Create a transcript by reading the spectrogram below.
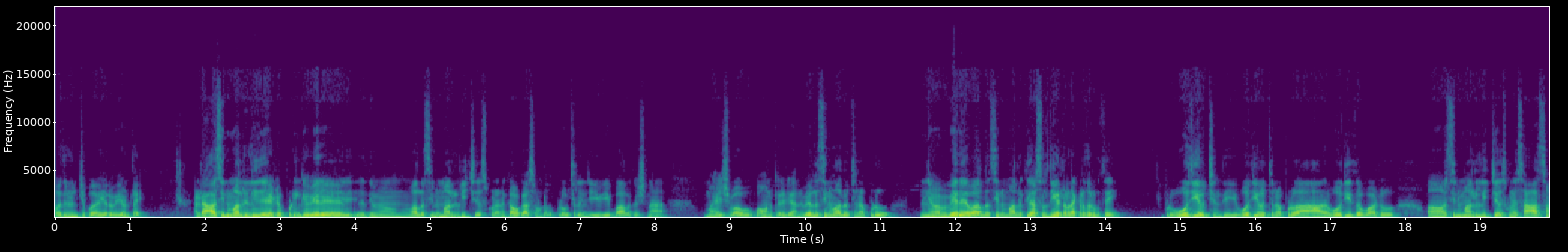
పది నుంచి ప- ఇరవై ఉంటాయి. అంటే ఆ సినిమాలు రిలీజ్ అయ్యేటప్పుడు ఇంకా వేరే వాళ్ళ సినిమాలు రిలీజ్ చేసుకోవడానికి అవకాశం ఉండదు. ఇప్పుడు చిరంజీవి బాలకృష్ణ మహేష్ బాబు పవన్ కళ్యాణ్ వీళ్ళ సినిమాలు వచ్చినప్పుడు వేరే వాళ్ళ సినిమాలకి అసలు థియేటర్లు ఎక్కడ దొరుకుతాయి? ఇప్పుడు ఓజీ వచ్చింది. ఓజీ వచ్చినప్పుడు ఆ ఓజీతో పాటు సినిమా రిలీజ్ చేసుకునే సాహసం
